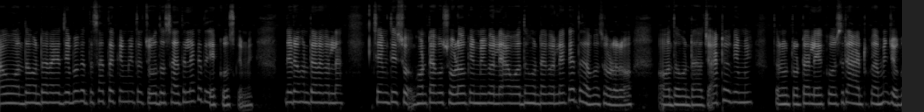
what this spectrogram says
ଆଉ ଅଧଘଣ୍ଟାରେ ଯିବ କେତେ ସାତ କିମି ତ ଚଉଦ ସାତ ହେଲା କେତେ ଏକୋଇଶ କିମି ଦେଢ଼ ଘଣ୍ଟାରେ ଗଲା ସେମିତି ଘଣ୍ଟାକୁ ଷୋହଳ କିମି ଗଲେ ଆଉ ଅଧଘଣ୍ଟା ଗଲେ କେତେ ହେବ ଷୋହଳର ଅଧଘଣ୍ଟା ହେଉଛି ଆଠ କିମି ତେଣୁ ଟୋଟାଲ୍ ଏକୋଇଶରେ ଆଠକୁ ଆମେ ଯୋଗ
